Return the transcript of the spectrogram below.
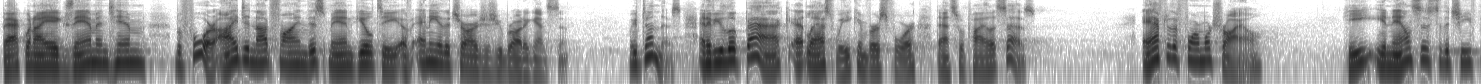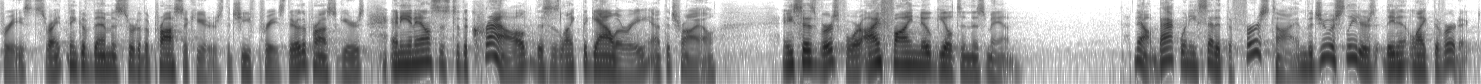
Back when I examined him before, I did not find this man guilty of any of the charges you brought against him. We've done this. And if you look back at last week in verse 4, that's what Pilate says. After the formal trial, he announces to the chief priests, right? Think of them as sort of the prosecutors, the chief priests. They're the prosecutors. And he announces to the crowd, this is like the gallery at the trial, and he says, verse 4, I find no guilt in this man. Now, back when he said it the first time, the Jewish leaders, they didn't like the verdict,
